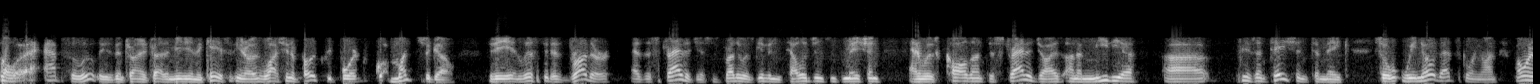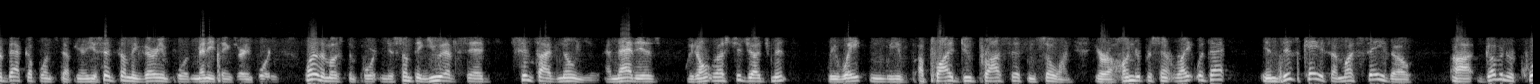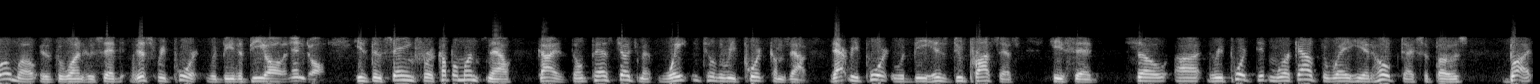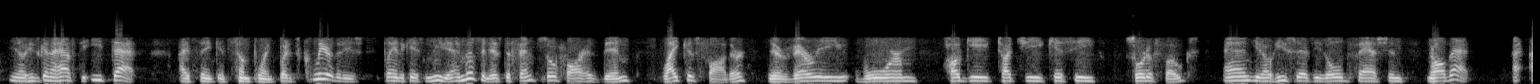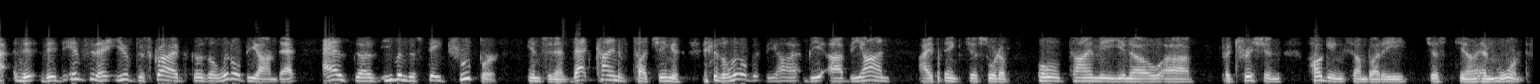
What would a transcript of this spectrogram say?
Oh, absolutely. He's been trying to try the media in the case. You know, the Washington Post report months ago that he enlisted his brother as a strategist. His brother was given intelligence information and was called on to strategize on a media uh, presentation to make. So we know that's going on. I want to back up one step. You know, you said something very important, many things very important. One of the most important is something you have said since I've known you, and that is we don't rush to judgment. We wait and we've applied due process and so on. You're 100% right with that. In this case, I must say though, uh, Governor Cuomo is the one who said this report would be the be all and end all. He's been saying for a couple months now, guys, don't pass judgment. Wait until the report comes out. That report would be his due process, he said. So, uh, the report didn't work out the way he had hoped, I suppose. But, you know, he's going to have to eat that, I think, at some point. But it's clear that he's playing the case in the media. And listen, his defense so far has been like his father. They're very warm, huggy, touchy, kissy sort of folks. And, you know, he says he's old fashioned and all that. I, I, the, the incident you've described goes a little beyond that, as does even the state trooper incident. That kind of touching is, is a little bit beyond, be, uh, beyond, I think, just sort of old timey, you know, uh, patrician hugging somebody just, you know, and warmth.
